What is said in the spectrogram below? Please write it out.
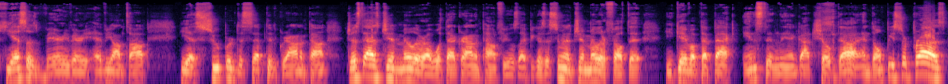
Chiesa is very, very heavy on top. He has super deceptive ground and pound, just as Jim Miller, uh, what that ground and pound feels like. Because as soon as Jim Miller felt it, he gave up that back instantly and got choked out. And don't be surprised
